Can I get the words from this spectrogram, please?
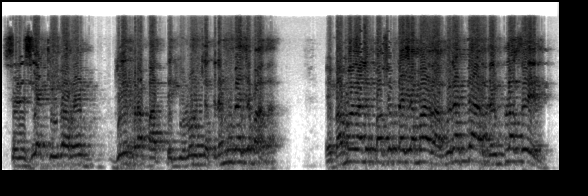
se decía que iba a haber guerra bacteriológica. Tenemos una llamada. Eh, vamos a darle paso a esta llamada. Buenas tardes, un placer.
